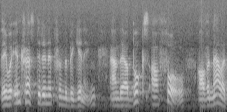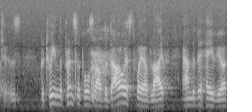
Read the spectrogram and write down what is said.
They were interested in it from the beginning, and their books are full of analogies between the principles of the Taoist way of life and the behavior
